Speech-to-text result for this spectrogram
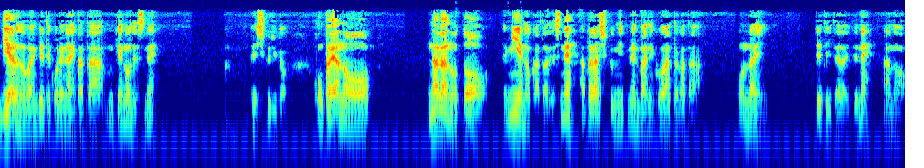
リアルの場に出てこれない方向けのですね、ベーシック授業。今回あの、長野と三重の方ですね、新しくメンバーに加わった方、オンライン出ていただいてね、あの、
